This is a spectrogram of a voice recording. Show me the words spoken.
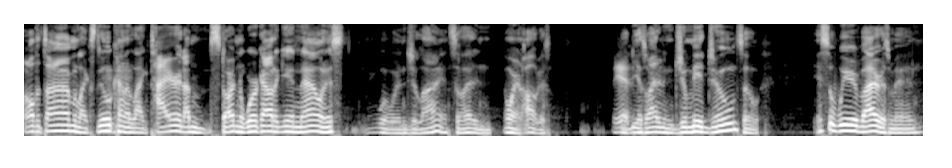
all the time and like still kind of mm-hmm. like tired. I'm starting to work out again now, and it's well we're in July, and so I didn't or in August. Yeah, Yeah, so I did in June, mid June. So it's a weird virus, man.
